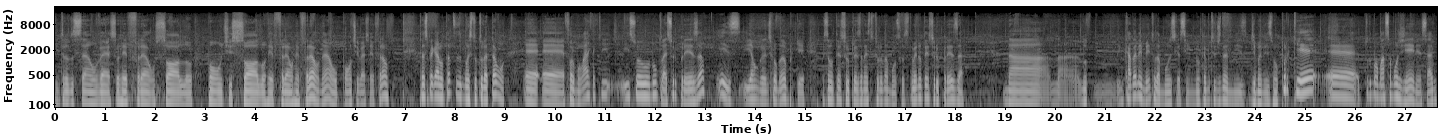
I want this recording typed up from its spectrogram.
introdução, verso, refrão, solo, ponte, solo, refrão, refrão, né? O ponte, verso, refrão. Então eles pegaram tanto uma estrutura tão é, é, formulaica que isso não traz surpresa e, e, é um grande problema porque você não tem surpresa na estrutura da música, você também não tem surpresa na, na no, em cada elemento da música, assim, não tem muito dinamismo, porque é tudo uma massa homogênea, sabe?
